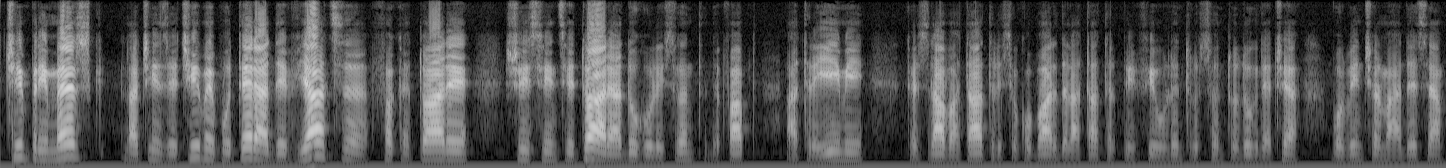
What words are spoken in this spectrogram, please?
ci primesc la cinzecime puterea de viață făcătoare și sfințitoare a Duhului Sfânt, de fapt a treimii, că slava Tatălui se coboară de la Tatăl prin Fiul într-un Sfântul Duh, de aceea vorbim cel mai adesea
